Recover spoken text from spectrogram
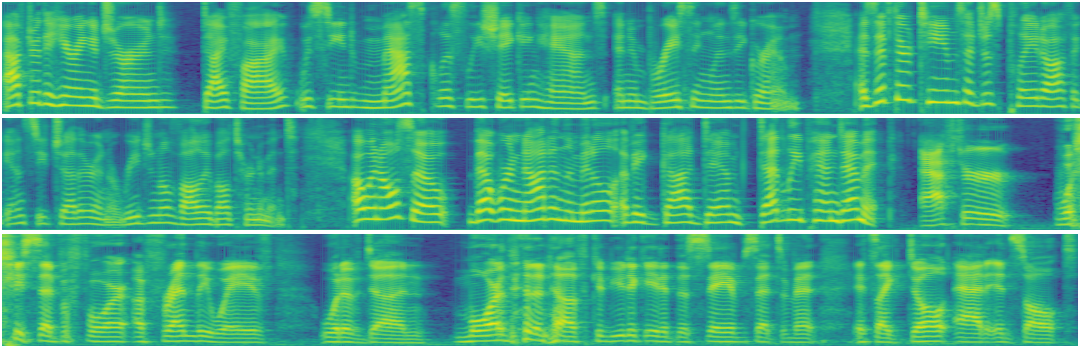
After the hearing adjourned, Di-Fi was seen masklessly shaking hands and embracing Lindsey Graham, as if their teams had just played off against each other in a regional volleyball tournament. Oh, and also that we're not in the middle of a goddamn deadly pandemic. After what she said before, a friendly wave would have done more than enough, communicated the same sentiment. It's like, don't add insult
